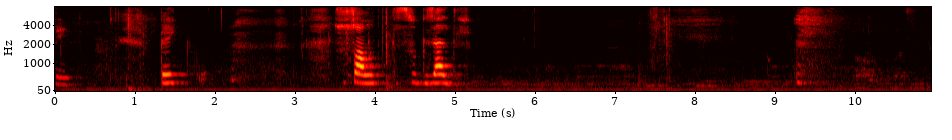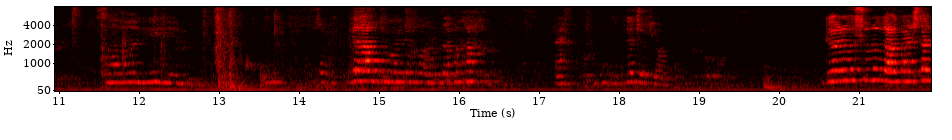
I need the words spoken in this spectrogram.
Değil. Bek su sağlıklı, su güzeldir. Görüyorsunuz arkadaşlar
